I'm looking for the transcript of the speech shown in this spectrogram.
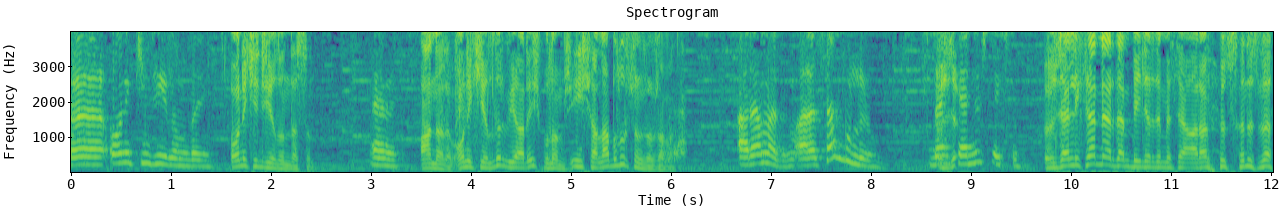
Ee, 12. yılımdayım. 12. yılındasın. Evet. Anladım. 12 yıldır bir arayış bulamış. İnşallah bulursunuz o zaman. Aramadım. Arasam bulurum. Ben Özel- kendim seçtim. Özellikler nereden belirdi mesela aramıyorsanız ben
